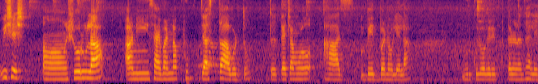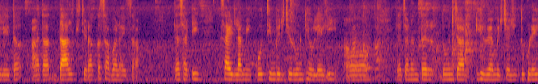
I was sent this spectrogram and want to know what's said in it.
विशेष शोरूला आणि साहेबांना खूप जास्त आवडतो. तर त्याच्यामुळं हा आज बेत बनवलेला. मुरकुल वगैरे तळणं झालेले तर आता दाल खिचडा कसा बनायचा? त्यासाठी साईडला मी कोथिंबीर चिरून ठेवलेली. त्याच्यानंतर दोन चार हिरव्या मिरच्याचे तुकडे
